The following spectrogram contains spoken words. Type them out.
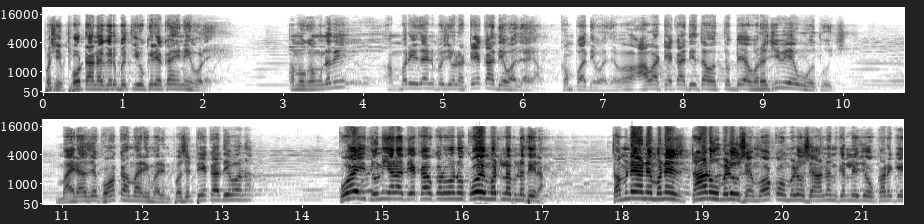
પછી ફોટા અગરબત્તીઓ કરે કંઈ નહીં વળે. અમુક અમુક નથી, આમ મરી જાય ને પછી ઓલા ટેકા દેવા જાય આમ કંપા દેવા જાય. આવા ટેકા દીધા હોત તો બે વર્ષ જીવે એવું હતું જ. માર્યા છે ઘોંકા મારી મારીને, પછી ટેકા દેવાના. કોઈ દુનિયાના દેખાવ કરવાનો કોઈ મતલબ નથી રા. તમને અને મને ટાણું મળ્યું છે, મોકો મળ્યો છે, આનંદ કરી લેજો, કારણ કે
